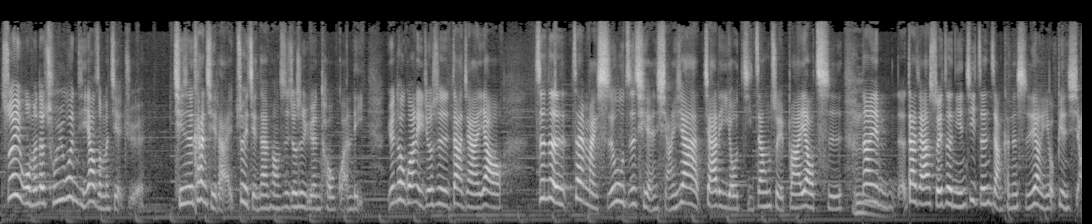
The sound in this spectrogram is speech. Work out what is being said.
所以我们的厨余问题要怎么解决？其实看起来最简单的方式就是源头管理。源头管理就是大家要真的在买食物之前想一下家里有几张嘴巴要吃。嗯、那大家随着年纪增长，可能食量也有变小。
